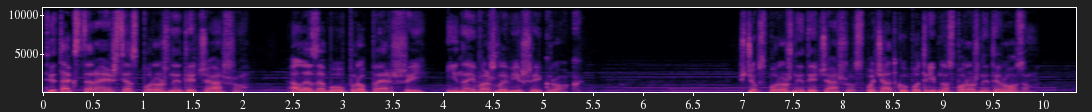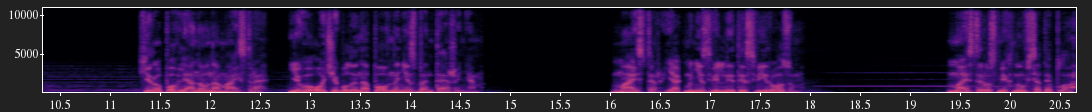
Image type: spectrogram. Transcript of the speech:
Ти так стараєшся спорожнити чашу, але забув про перший і найважливіший крок. Щоб спорожнити чашу, спочатку потрібно спорожнити розум. Хіро поглянув на майстра. Його очі були наповнені збентеженням. Майстер, як мені звільнити свій розум? Майстер усміхнувся тепло.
